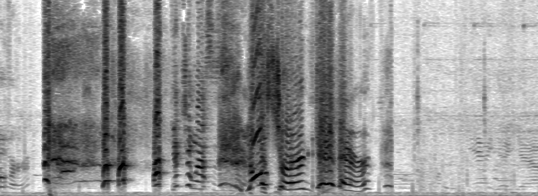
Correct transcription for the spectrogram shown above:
Over. Get your asses in here! Y'all's turn. Get in there. Yeah, yeah, yeah.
